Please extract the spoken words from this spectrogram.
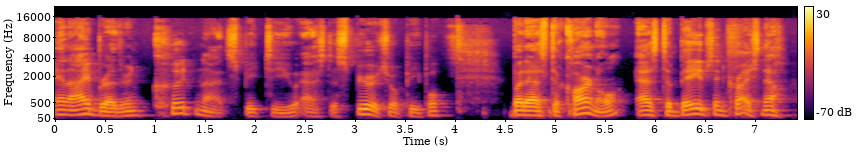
and I, brethren, could not speak to you as to spiritual people, but as to carnal, as to babes in Christ. Now,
